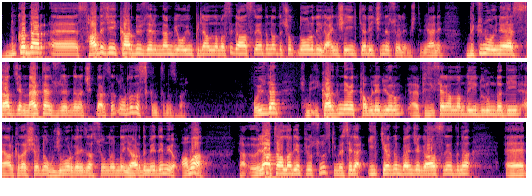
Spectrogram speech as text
bu kadar e, sadece Icardi üzerinden bir oyun planlaması Galatasaray adına da çok doğru değil. Aynı şeyi ilk yarı içinde söylemiştim. Yani bütün oyunu eğer sadece Mertens üzerinden açıklarsanız orada da sıkıntınız var. O yüzden şimdi Icardi'nin evet kabul ediyorum e, fiziksel anlamda iyi durumda değil. E, arkadaşlarına hücum organizasyonlarında yardım edemiyor. Ama ya öyle hatalar yapıyorsunuz ki mesela ilk yarının bence Galatasaray adına e,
